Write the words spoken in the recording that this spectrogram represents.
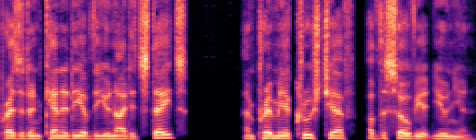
President Kennedy of the United States and Premier Khrushchev of the Soviet Union.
